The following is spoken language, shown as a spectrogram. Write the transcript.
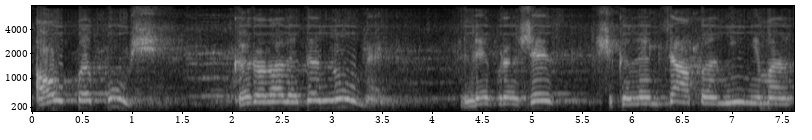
Au păpuși cărora le dă nume, le vrăjesc și când le înțeapă în inimă,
